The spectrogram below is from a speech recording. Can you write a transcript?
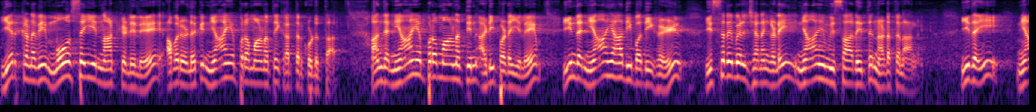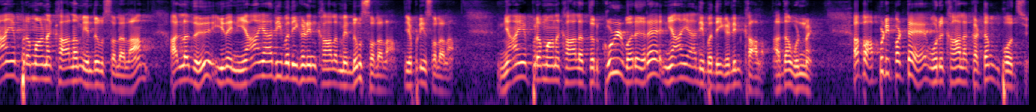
ஏற்கனவே மோசையின் நாட்களிலே அவர்களுக்கு நியாயப்பிரமாணத்தை கர்த்தர் கொடுத்தார். அந்த நியாயப்பிரமாணத்தின் அடிப்படையிலே இந்த நியாயாதிபதிகள் இஸ்ரேவேல் ஜனங்களை நியாயம் விசாரித்து நடத்தினாங்க. இதை நியாயப்பிரமாண காலம் என்றும் சொல்லலாம் அல்லது இதை நியாயாதிபதிகளின் காலம் என்றும் சொல்லலாம். எப்படி சொல்லலாம்? நியாயப்பிரமாண காலத்திற்குள் வருகிற நியாயாதிபதிகளின் காலம். அதுதான் உண்மை. அப்போ அப்படிப்பட்ட ஒரு காலகட்டம் போச்சு.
